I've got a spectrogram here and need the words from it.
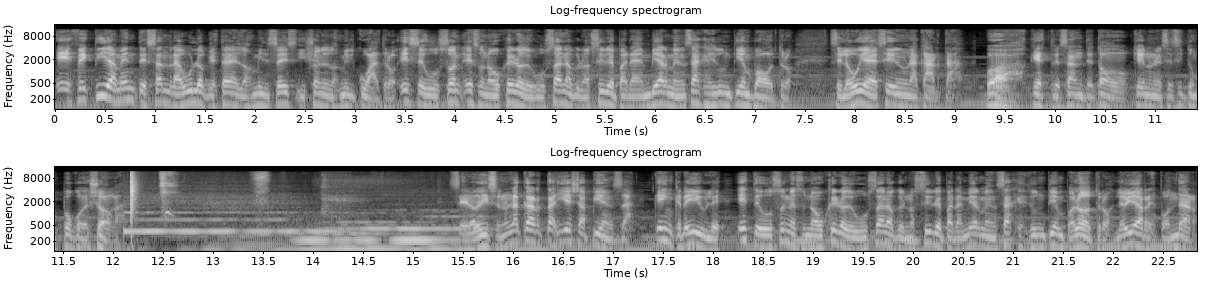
efectivamente Sandra Bullock está en el 2006 y yo en el 2004. Ese buzón es un agujero de gusano que nos sirve para enviar mensajes de un tiempo a otro. Se lo voy a decir en una carta. ¡Wow! ¡Qué estresante todo! Keanu necesita un poco de yoga. Se lo dice en una carta y ella piensa, qué increíble, este buzón es un agujero de gusano que nos sirve para enviar mensajes de un tiempo al otro, le voy a responder.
